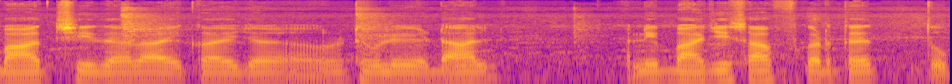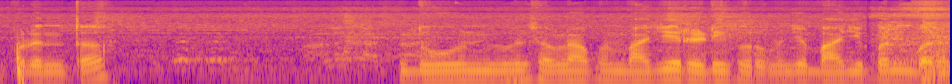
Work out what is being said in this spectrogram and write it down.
भात शिजायला एका ह्याच्यावर ठेवली डाळ. आणि भाजी साफ करतायत तोपर्यंत धुवून बिवून सगळं आपण भाजी रेडी करू. म्हणजे भाजी पण बनवू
